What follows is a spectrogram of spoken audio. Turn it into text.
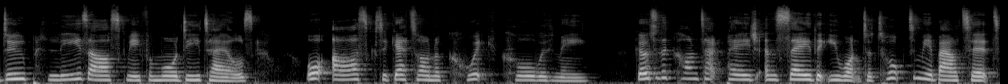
do please ask me for more details or ask to get on a quick call with me go to the contact page and say that you want to talk to me about it,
